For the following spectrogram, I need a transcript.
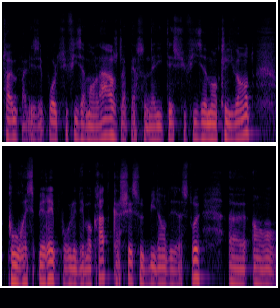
Trump a les épaules suffisamment larges, la personnalité suffisamment clivante pour espérer, pour les démocrates, cacher ce bilan désastreux euh, en,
